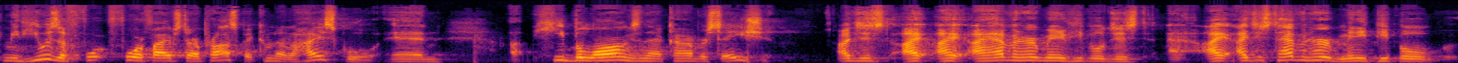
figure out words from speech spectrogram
I mean, he was a four, four or five star prospect coming out of high school, and uh, he belongs in that conversation. I just I, I I haven't heard many people just I I just haven't heard many people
